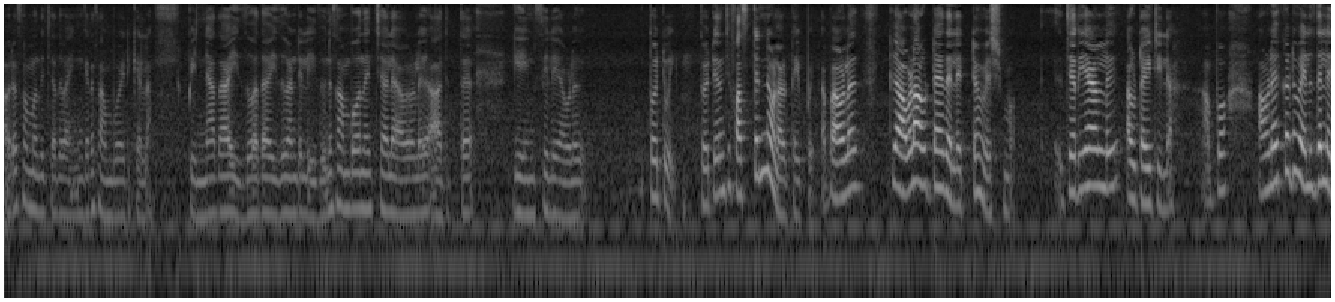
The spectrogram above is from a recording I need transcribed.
അവരെ സംബന്ധിച്ച് അത് ഭയങ്കര സംഭവമായിരിക്കുമല്ലോ. പിന്നെ അതാ ഇതും അതാ ഇത് കണ്ടില്ല? ഇതിന് സംഭവം എന്ന് വെച്ചാൽ അവൾ ആദ്യത്തെ ഗെയിംസിൽ അവൾ തോറ്റുപോയി. തോറ്റെന്ന് വെച്ചാൽ ഫസ്റ്റ് തന്നെ അവൾ ഔട്ടായി പോയി. അപ്പോൾ അവൾക്ക് അവൾ ഔട്ടായതല്ല ഏറ്റവും വിഷമം. ചെറിയ ആൾ ഔട്ടായിട്ടില്ല അപ്പോൾ അവളെക്കാട്ട് വലുതല്ലേ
